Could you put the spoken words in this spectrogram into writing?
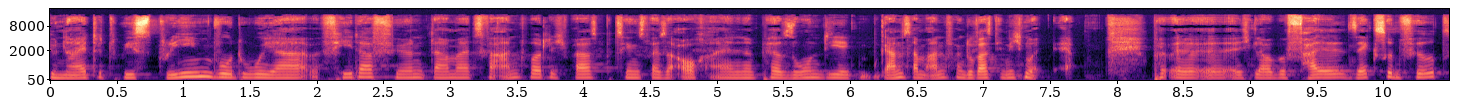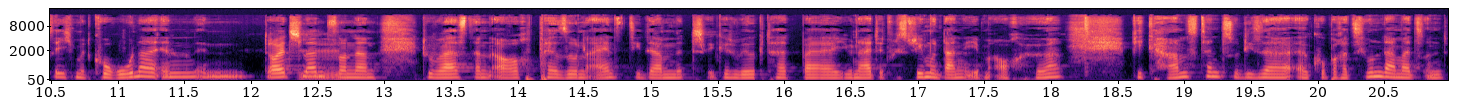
United We Stream, wo du ja federführend damals verantwortlich warst, beziehungsweise auch eine Person, die ganz am Anfang, du warst ja nicht nur äh, ich glaube, Fall 46 mit Corona in, in Deutschland, Mhm. sondern du warst dann auch Person 1, die da mitgewirkt hat bei United We Stream und dann eben auch Hör. Wie kam es denn zu dieser äh, Kooperation damals und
